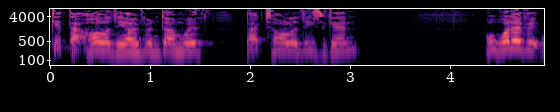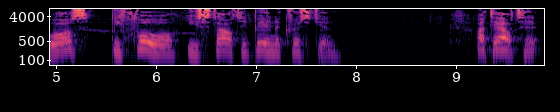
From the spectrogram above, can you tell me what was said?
get that holiday over and done with, back to holidays again. Or whatever it was before you started being a Christian. I doubt it.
